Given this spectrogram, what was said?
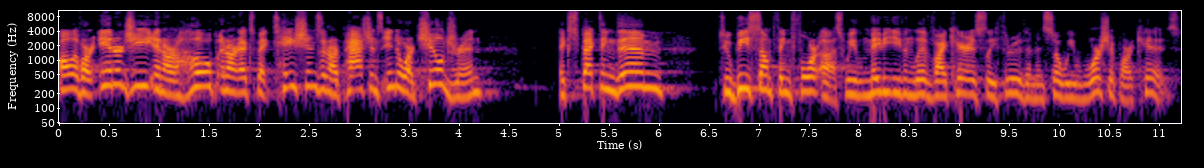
all of our energy and our hope and our expectations and our passions into our children, expecting them to be something for us. We maybe even live vicariously through them, and so we worship our kids.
